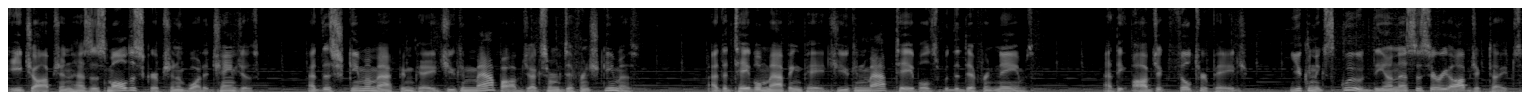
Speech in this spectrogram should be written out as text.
Each option has a small description of what it changes. At the Schema Mapping page, you can map objects from different schemas. At the Table Mapping page, you can map tables with the different names. At the Object Filter page, you can exclude the unnecessary object types.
